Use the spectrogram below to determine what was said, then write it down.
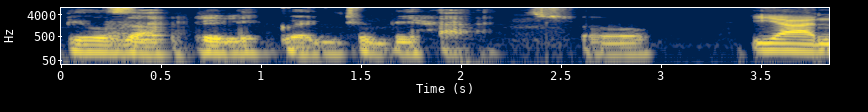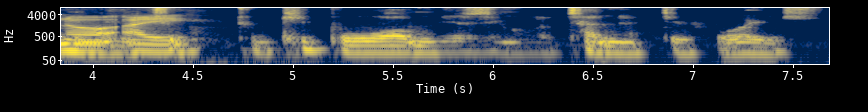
bills are really going to be high. So, yeah, no, I. To, to keep warm using alternative ways.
